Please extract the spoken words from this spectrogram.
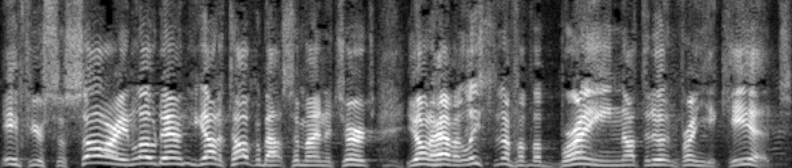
If you're so sorry and low down, you got to talk about somebody in the church. You ought to have at least enough of a brain not to do it in front of your kids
